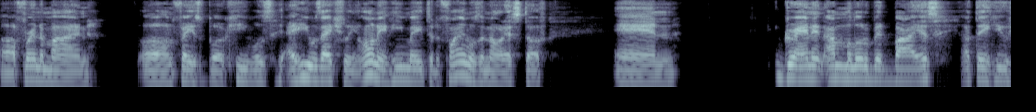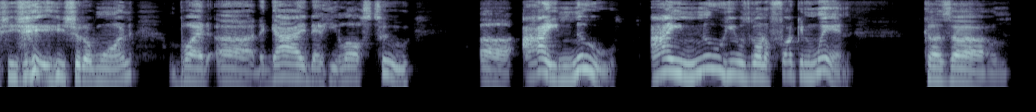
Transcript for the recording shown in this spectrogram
Uh, a friend of mine uh, on Facebook, he was he was actually on it. He made to the finals and all that stuff. And granted, I'm a little bit biased. I think he he, he should have won, but uh, the guy that he lost to, uh, I knew I knew he was gonna fucking win because um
